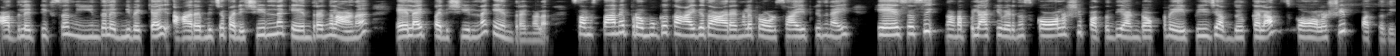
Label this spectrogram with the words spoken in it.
അത്ലറ്റിക്സ് നീന്തൽ എന്നിവയ്ക്കായി ആരംഭിച്ച പരിശീലന കേന്ദ്രങ്ങളാണ് എലൈറ്റ് പരിശീലന കേന്ദ്രങ്ങൾ സംസ്ഥാന പ്രമുഖ കായിക താരങ്ങളെ പ്രോത്സാഹിപ്പിക്കുന്നതിനായി കെ എസ് എസ് സി നടപ്പിലാക്കി വരുന്ന സ്കോളർഷിപ്പ് പദ്ധതിയാണ് doctor A P J Abdul Kalam scholarship പദ്ധതി.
